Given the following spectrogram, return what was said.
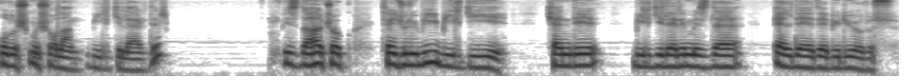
oluşmuş olan bilgilerdir. Biz daha çok tecrübi bilgiyi kendi bilgilerimizle elde edebiliyoruz.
